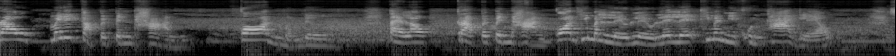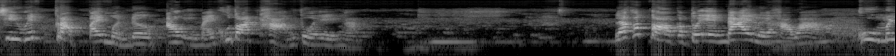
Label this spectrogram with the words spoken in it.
เราไม่ได้กลับไปเป็นฐานก้อนเหมือนเดิม แต่เรากลับไปเป็นฐานก้อนที่มันเหลวๆเละๆที่ไม่มีคุณค่าอีกแล้ว ชีวิตกลับไปเหมือนเดิม เอาอีกไหมครูตอนถามตัวเองค่ะแล้วก็ตอบกับตัวเองได้เลยค่ะว่า กูไม่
